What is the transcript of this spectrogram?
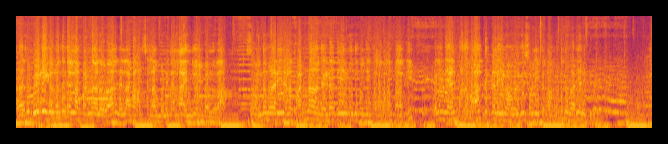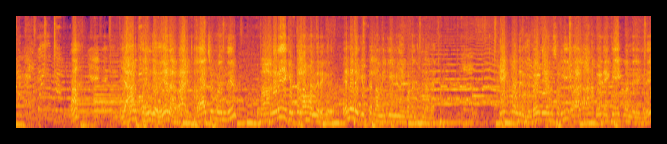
அதாச்சும் வேட்டைகள் வந்து நல்லா பண்ணான ஒரு ஆள். நல்லா டான்ஸ் எல்லாம் பண்ணி நல்லா என்ஜாய் பண்ணுவா. சோ இந்த மாதிரி நல்ல பண்ணா அந்த இடத்தையும் வந்து கொஞ்சம் கலகலப்பாக்கி எங்களுடைய அன்பான வாழ்த்துக்களையும் அவங்களுக்கு சொல்லிட்டு வாங்க. இந்த மாதிரி அனுப்பிடுங்க. யார் தந்தது? ஏன்னா ரைட் அதாச்சும் வந்து நான் நிறைய கிஃப்ட் எல்லாம் வந்திருக்குது. என்னென்ன கிஃப்ட் எல்லாம் மிக்கி நீங்க கொண்டு வந்தாங்க கேக் வந்திருக்கு. பர்த்டேன்னு சொல்லி ஒரு அழகான பர்த்டே கேக் வந்திருக்குது.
